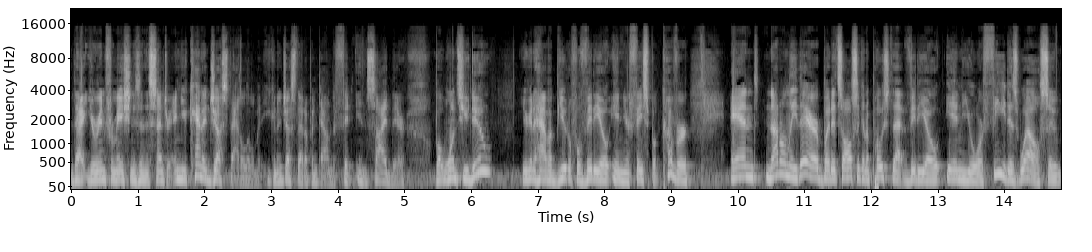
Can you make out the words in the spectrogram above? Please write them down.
that your information is in the center. And you can adjust that a little bit. You can adjust that up and down to fit inside there. But once you do, you're going to have a beautiful video in your Facebook cover. And not only there, but it's also going to post that video in your feed as well. So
